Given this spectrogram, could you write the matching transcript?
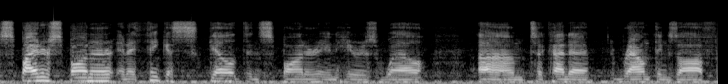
spider spawner, and I think a skeleton spawner in here as well um, to kind of round things off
